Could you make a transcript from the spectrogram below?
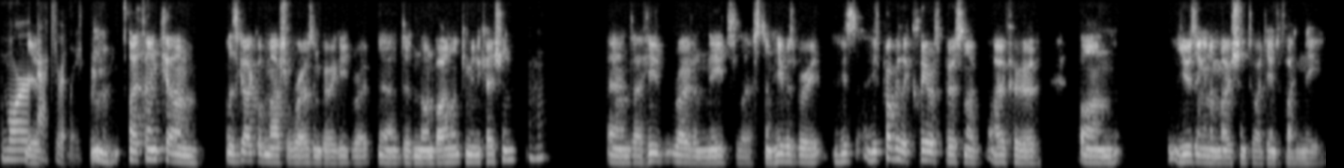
more yeah. accurately i think um, there's a guy called marshall rosenberg he wrote uh, did nonviolent communication mm-hmm. and uh, he wrote a needs list and he was very he's he's probably the clearest person i've, I've heard on using an emotion to identify need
